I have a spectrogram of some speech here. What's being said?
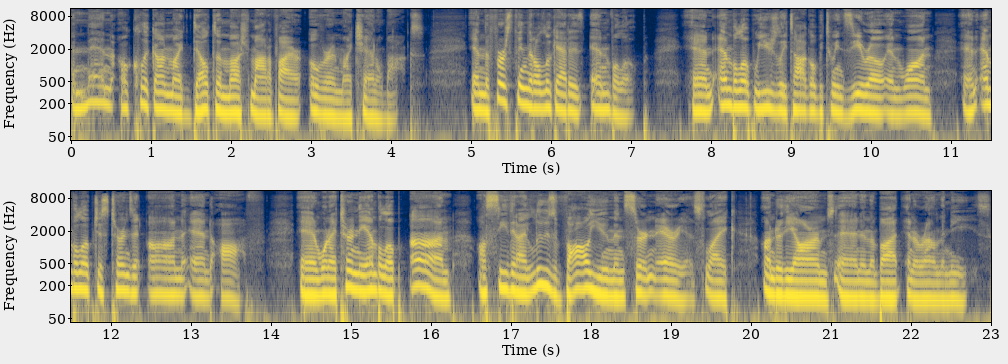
and then I'll click on my Delta Mush modifier over in my channel box. And the first thing that I'll look at is envelope. And envelope we usually toggle between 0 and 1 and envelope just turns it on and off. And when I turn the envelope on, I'll see that I lose volume in certain areas, like under the arms and in the butt and around the knees.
